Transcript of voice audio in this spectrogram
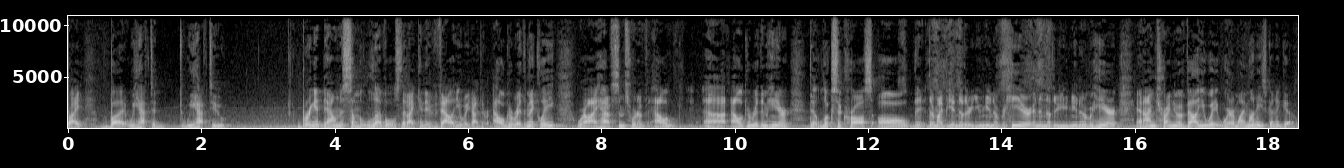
right? But we have to we have to bring it down to some levels that I can evaluate either algorithmically, where I have some sort of al- uh, algorithm here that looks across all. The, there might be another union over here and another union over here, and I'm trying to evaluate where my money's going to go.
